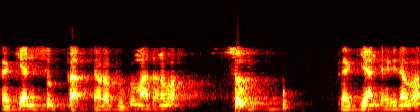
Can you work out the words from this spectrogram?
bagian subbab. Cara buku masuk apa? Sub. Bagian dari apa?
